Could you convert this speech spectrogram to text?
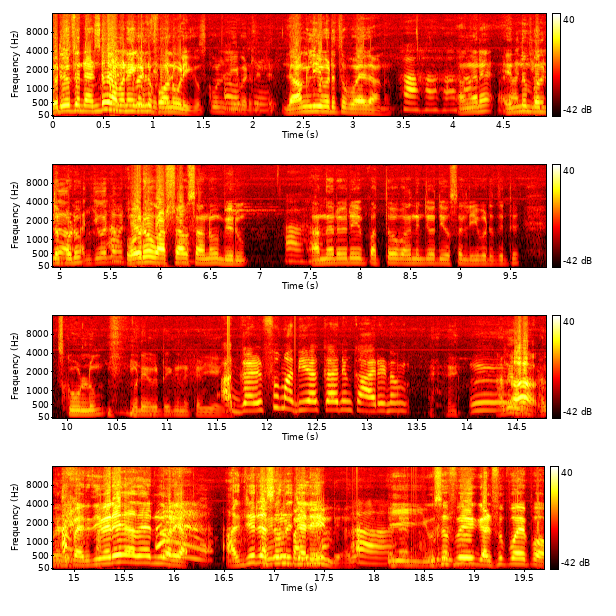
ഒരു ദിവസം രണ്ട് തവണയെങ്കിലും ഫോൺ വിളിക്കും. സ്കൂളിൽ ലീവ് എടുത്തിട്ട്. ലോങ് ലീവ് എടുത്ത് പോയതാണ്. അങ്ങനെ എന്നും ബന്ധപ്പെടും. ഓരോ വർഷാവസാനവും വരും. അന്നേരം ഒരു പത്തോ പതിനഞ്ചോ ദിവസം ലീവ് എടുത്തിട്ട് സ്കൂളിലും ഇവിടെ ഇവിടെ ഇങ്ങനെ കഴിയുക ഗൾഫ് മതിയാക്കാനും കാരണം പരിധിവരെ അതായിരുന്നു പറയാം. അതിന്റെ രസം എന്ന് വെച്ചാൽ ഈ യൂസഫ് ഗൾഫിൽ പോയപ്പോ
